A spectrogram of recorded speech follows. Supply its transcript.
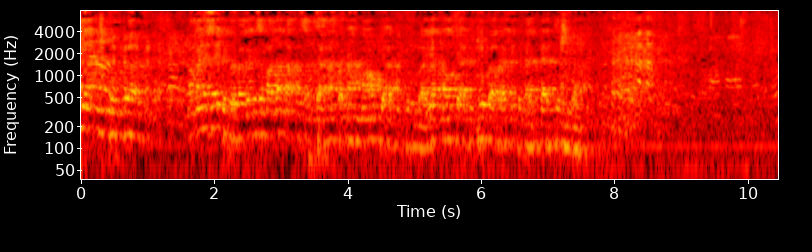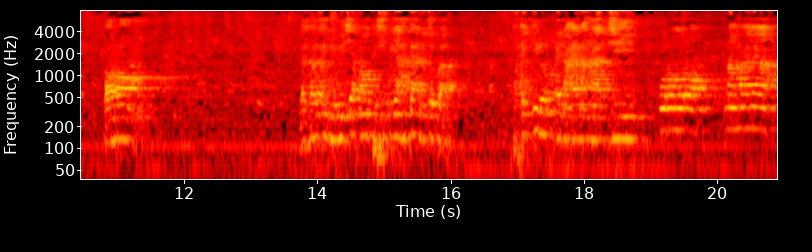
Yang digoda. Makanya saya di berbagai kesempatan tak pesan jangan pernah mau diadu domba. Yang mau diadu domba berarti benar-benar domba. Tolong. Dan kalau Indonesia mau disuriahkan coba. Pak ini loh enak-enak ngaji. Moro-moro namanya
